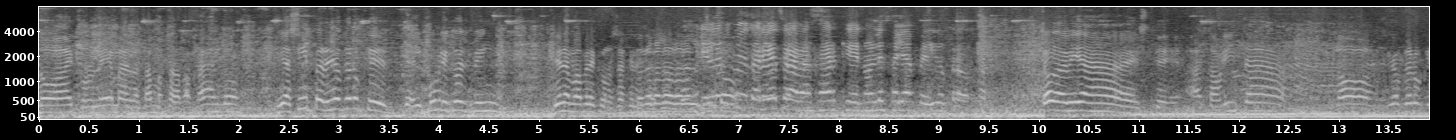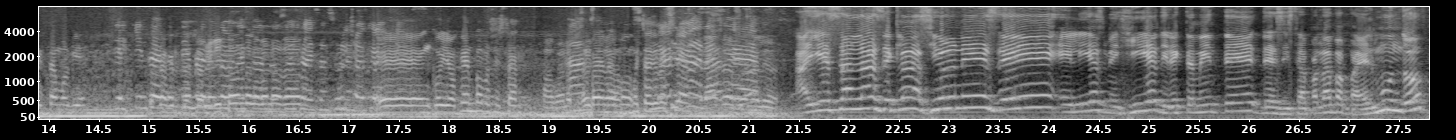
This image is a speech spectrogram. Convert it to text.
no hay problema, lo estamos trabajando. Y así, pero yo creo que el público es bien, bien amable con los ángeles. ¿Dónde van a dar el ¿Qué les gustaría trabajar que no les hayan pedido trabajar? Todavía, este, hasta ahorita, no, yo creo que estamos bien. Y el 15 de septiembre, ¿dónde ¿dónde van a dar? Los Ángeles Azules? Eh, en Coyoacán vamos a estar. Ah, bueno, pues ahí Bueno, muchas gracias. Muchas Gracias. Ahí están las declaraciones de Elías Mejía directamente desde Iztapalapa para el mundo.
